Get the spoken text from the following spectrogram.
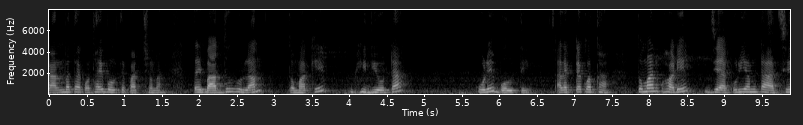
কান ব্যথা কথাই বলতে পারছ না। তাই বাধ্য হলাম তোমাকে ভিডিওটা করে বলতে। আর একটা কথা, তোমার ঘরে যে অ্যাকোরিয়ামটা আছে,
